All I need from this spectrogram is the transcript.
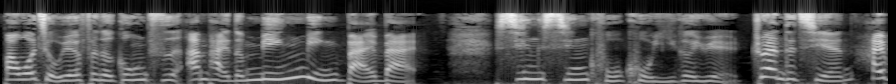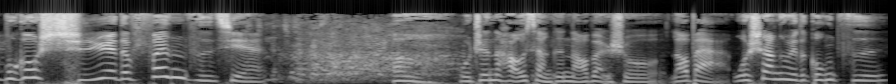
把我九月份的工资安排的明明白白，辛辛苦苦一个月赚的钱还不够十月的份子钱。啊！我真的好想跟老板说，老板，我上个月的工资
